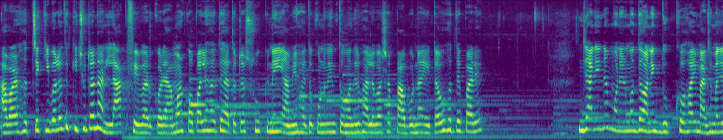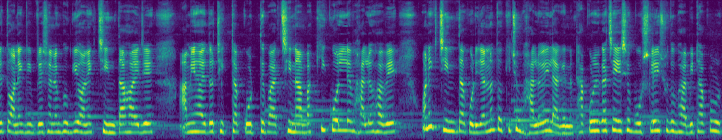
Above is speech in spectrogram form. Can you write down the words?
আবার হচ্ছে কি বলো তো কিছুটা না লাক ফেভার করে। আমার কপালে হয়তো এতটা সুখ নেই, আমি হয়তো কোনোদিন তোমাদের ভালোবাসা পাবো না, এটাও হতে পারে। জানি না, মনের মধ্যে অনেক দুঃখ হয়, মাঝে মাঝে তো অনেক ডিপ্রেশনে ভুগি, অনেক চিন্তা হয় যে আমি হয়তো ঠিকঠাক করতে পারছি না বা কি করলে ভালো হবে, অনেক চিন্তা করি, জানো তো, কিছু ভালোই লাগে না। ঠাকুরের কাছে এসে বসলেই শুধু ভাবি, ঠাকুর,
